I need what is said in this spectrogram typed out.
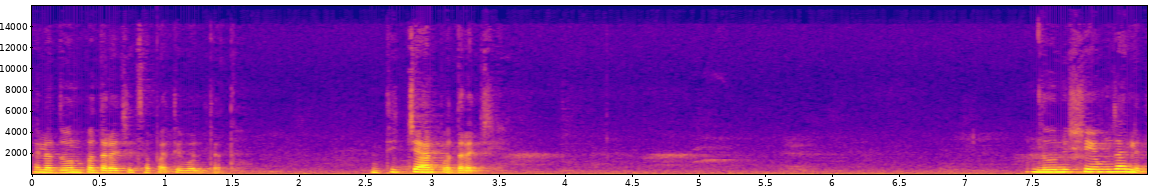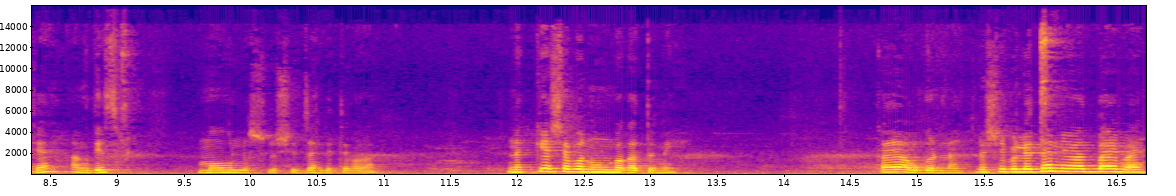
ह्याला दोन पदराची चपाती बोलतात. ती चार पदराची. दोन्ही शेम झाले त्या. अगदीच मऊ लुसलुशीत झाले ते बघा. नक्की अशा बनवून बघा तुम्ही. काय अवघड नाही. रेसिपीला धन्यवाद. बाय बाय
